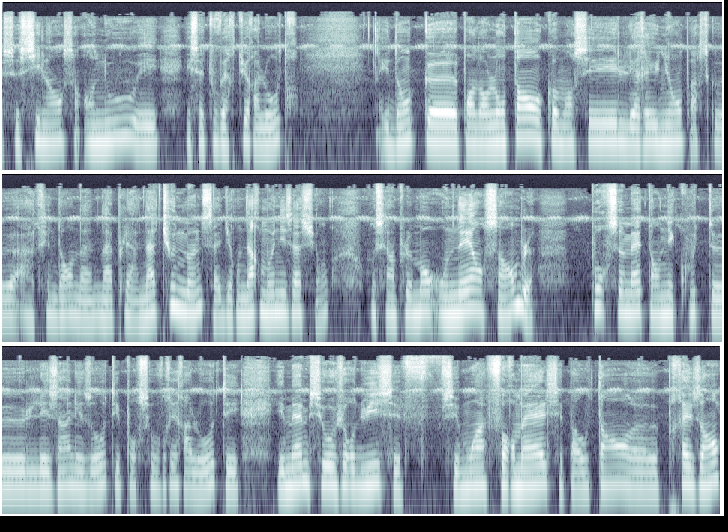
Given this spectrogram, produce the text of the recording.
ce, silence en nous et cette ouverture à l'autre. Et donc, euh, pendant longtemps, on commençait les réunions parce qu'à Findor, on appelait un attunement, c'est-à-dire une harmonisation, où simplement on est ensemble pour se mettre en écoute euh, les uns les autres et pour s'ouvrir à l'autre. Et, même si aujourd'hui c'est moins formel, c'est pas autant euh, présent,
